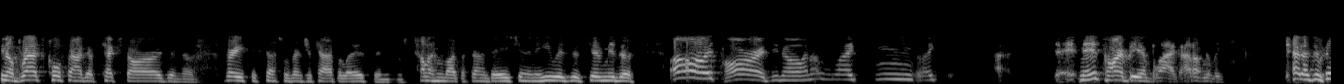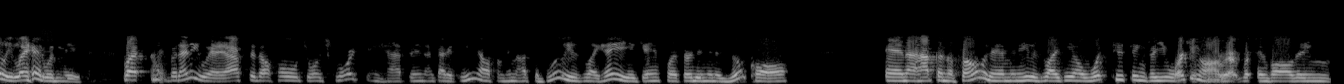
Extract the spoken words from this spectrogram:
you know, Brad's co-founder of TechStars and a very successful venture capitalist, and was telling him about the foundation, and he was just giving me the oh, it's hard, you know. And I was like, mm, like, I mean, it's hard being black. I don't really, that doesn't really land with me. But but anyway, after the whole George Floyd thing happened, I got an email from him out the blue. He was like, "Hey, you came for a 30 minute Zoom call," and I hopped on the phone with him, and he was like, "You know, what two things are you working on involving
